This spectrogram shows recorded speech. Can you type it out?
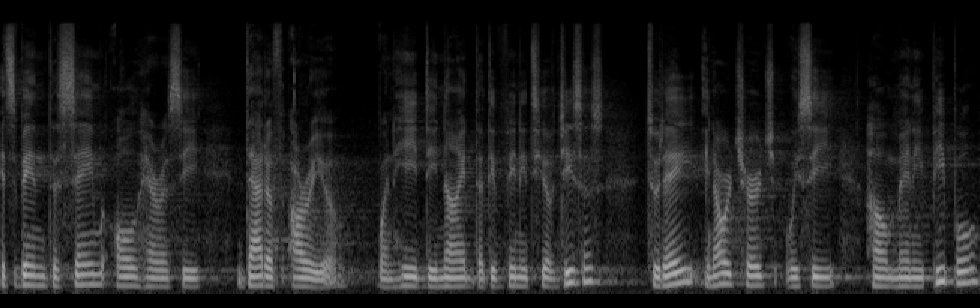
It's been the same old heresy, that of Arius, when he denied the divinity of Jesus. Today, in our church, we see how many people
